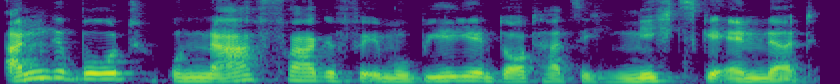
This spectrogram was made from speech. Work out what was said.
Angebot und Nachfrage für Immobilien, dort hat sich nichts geändert.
